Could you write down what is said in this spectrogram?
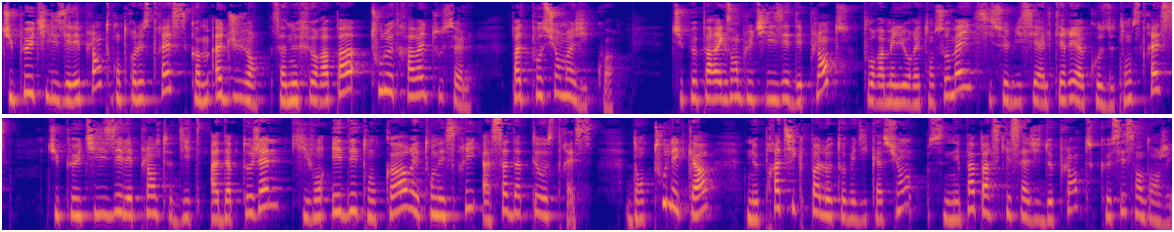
Tu peux utiliser les plantes contre le stress comme adjuvant. Ça ne fera pas tout le travail tout seul. Pas de potion magique, quoi. Tu peux par exemple utiliser des plantes pour améliorer ton sommeil si celui-ci est altéré à cause de ton stress. Tu peux utiliser les plantes dites adaptogènes qui vont aider ton corps et ton esprit à s'adapter au stress. Dans tous les cas, ne pratique pas l'automédication, ce n'est pas parce qu'il s'agit de plantes que c'est sans danger.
